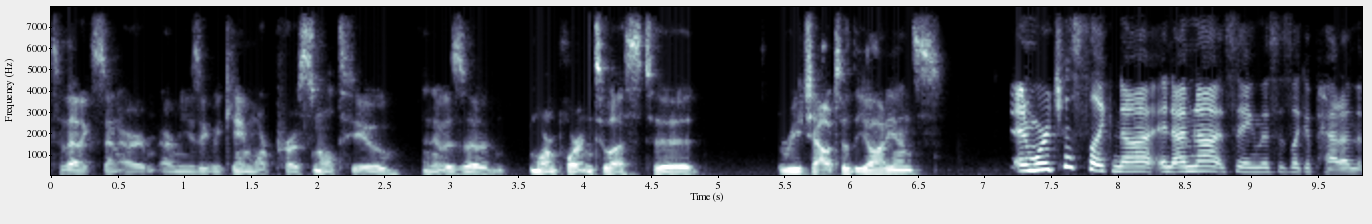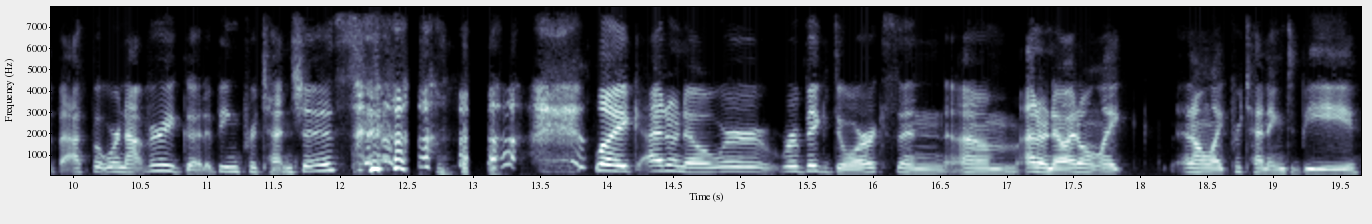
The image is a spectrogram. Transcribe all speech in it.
To that extent, our, our music became more personal too. And it was a, uh, more important to us to reach out to the audience and we're just like not and i'm not saying this is like a pat on the back but we're not very good at being pretentious like i don't know we're we're big dorks and um i don't know i don't like i don't like pretending to be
